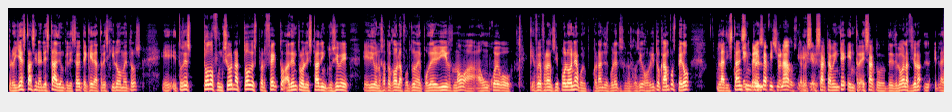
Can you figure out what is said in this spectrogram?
pero ya estás en el estadio, aunque el estadio te queda tres kilómetros. Eh, entonces, todo funciona, todo es perfecto. Adentro del estadio, inclusive, eh, digo, nos ha tocado la fortuna de poder ir ¿no? a, un juego que fue Francia y Polonia, bueno, grandes boletos que nos consiguió Jorgito Campos, pero la distancia Experiencia entre... aficionados. exactamente, entre, exacto, desde luego la, la,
